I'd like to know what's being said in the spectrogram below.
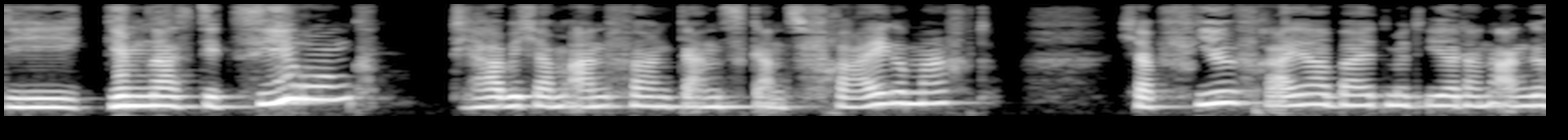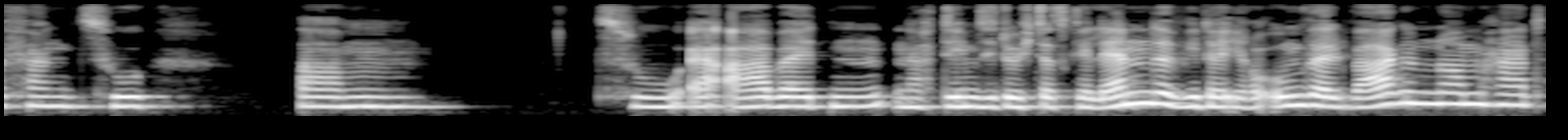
Die Gymnastizierung, die habe ich am Anfang ganz, ganz frei gemacht. Ich habe viel Freiarbeit mit ihr dann angefangen zu, ähm, zu erarbeiten, nachdem sie durch das Gelände wieder ihre Umwelt wahrgenommen hat,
